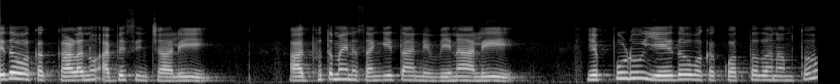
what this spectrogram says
ఏదో ఒక కళను అభ్యసించాలి. అద్భుతమైన సంగీతాన్ని వినాలి. ఎప్పుడూ ఏదో ఒక కొత్తదనంతో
